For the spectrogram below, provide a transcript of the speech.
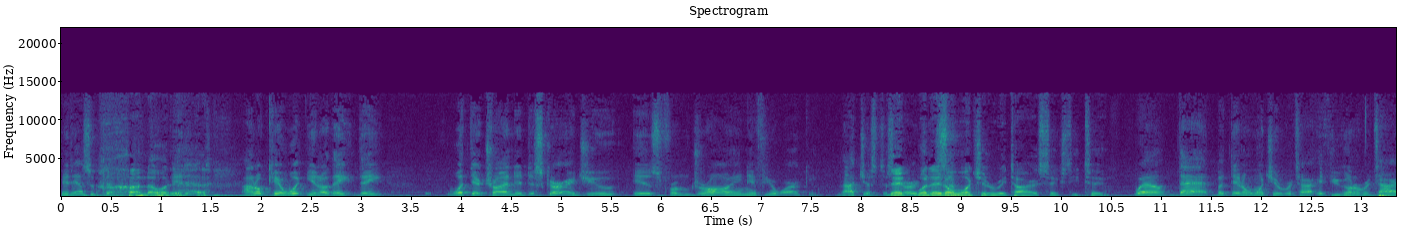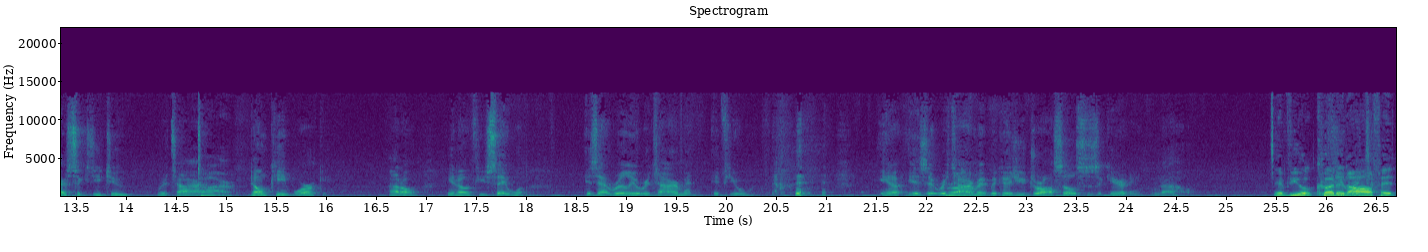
It is a penalty. I know it it is. is. I don't care what you know. They they what they're trying to discourage you is from drawing if you're working, not just They, discourage. well, they don't Some- want you to retire at 62. Well, that, but they don't want you to retire. If you're going to retire at 62, retire. Retire. Don't keep working. I don't. You know, if you say, well, is that really a retirement? If you, you know, is it retirement because you draw Social Security? No. If you'll cut you it off at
